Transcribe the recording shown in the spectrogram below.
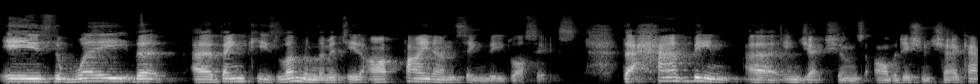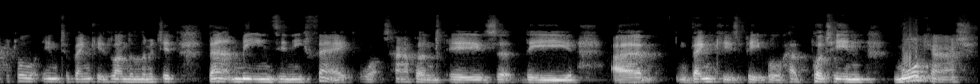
is the way that uh, London Limited are financing these losses. There have been uh, injections of additional share capital into Venky's London Limited. That means, in effect, what's happened is that the uh, people have put in more cash,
